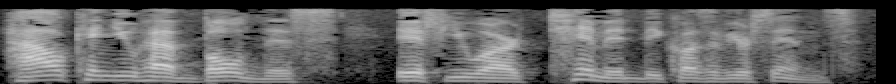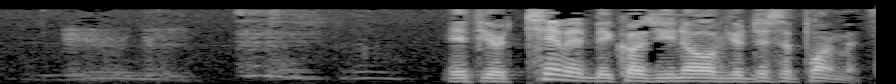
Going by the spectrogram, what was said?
How can you have boldness if you are timid because of your sins? If you're timid because you know of your disappointments.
